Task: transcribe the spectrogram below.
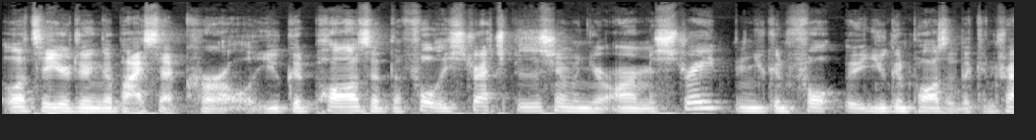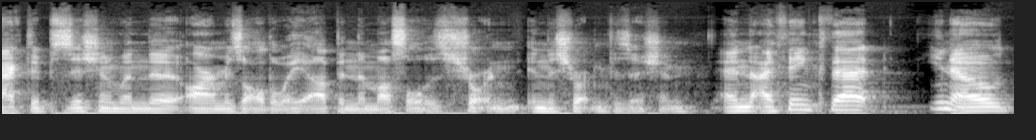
let's say you're doing a bicep curl. You could pause at the fully stretched position when your arm is straight, and you can full, you can pause at the contracted position when the arm is all the way up and the muscle is shortened in the shortened position. And I think that you know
